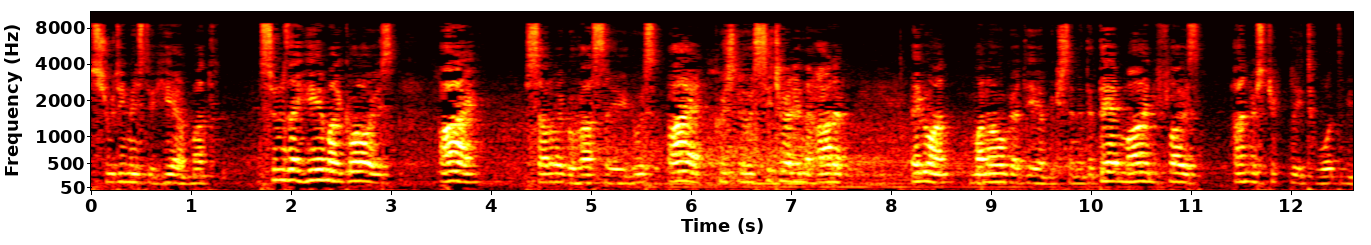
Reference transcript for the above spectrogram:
shruti means to hear, mat, as soon as I hear my glories, I, Sarva Guhase, who is I, Krishna, who is situated in the heart of everyone, Manogatiya Bhikshana, that their mind flows unrestrictedly towards me.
